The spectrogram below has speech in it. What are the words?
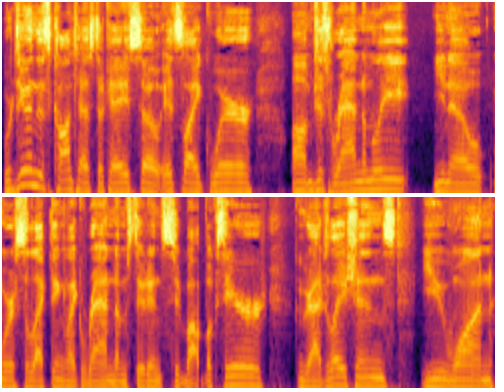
We're doing this contest, okay? So it's like we're um, just randomly, you know, we're selecting like random students who bought books here. Congratulations. You won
